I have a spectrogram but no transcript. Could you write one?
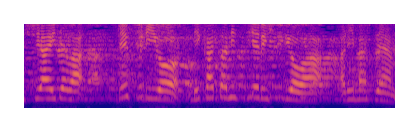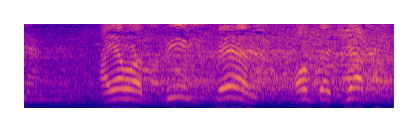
試合では、レフェリーを味方につける必要はありません。I am a big fan of the Jap.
